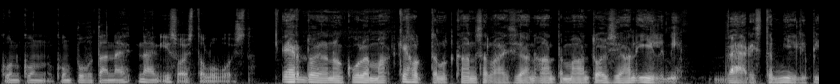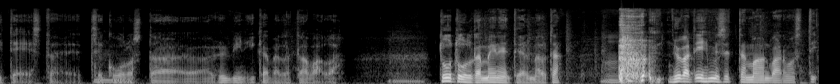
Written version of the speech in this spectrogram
kun, kun, kun puhutaan näin, näin isoista luvuista. Erdogan on kuulemma kehottanut kansalaisiaan antamaan toisiaan ilmi vääristä mielipiteistä. Että se mm. kuulostaa hyvin ikävällä tavalla tutulta menetelmältä. Mm. Hyvät ihmiset, tämä on varmasti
